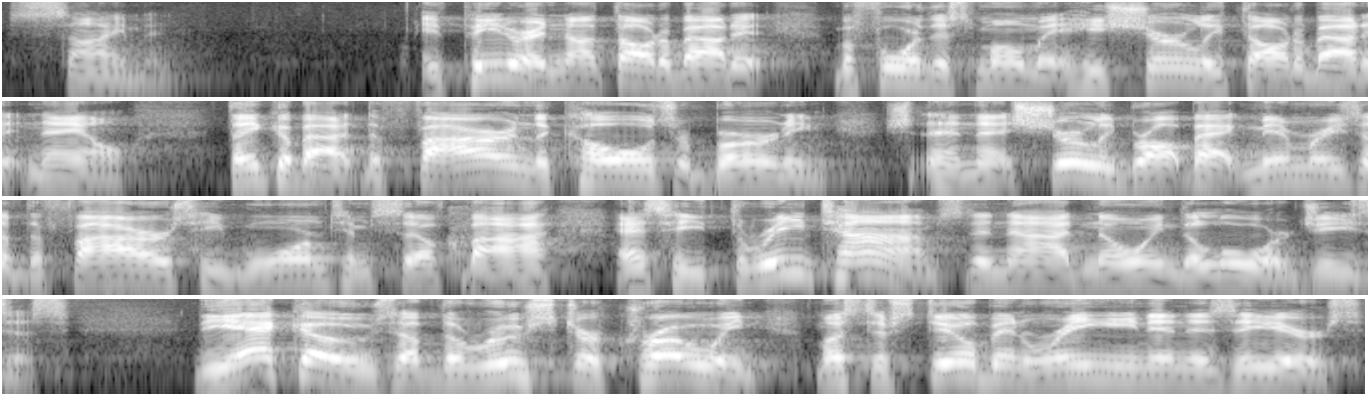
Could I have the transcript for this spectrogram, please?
Simon. If Peter had not thought about it before this moment, he surely thought about it now. Think about it. The fire and the coals are burning, and that surely brought back memories of the fires he warmed himself by as he three times denied knowing the Lord Jesus. The echoes of the rooster crowing must have still been ringing in his ears.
